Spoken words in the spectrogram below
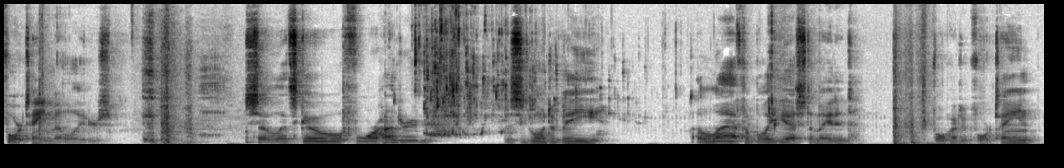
414 milliliters. So let's go 400. This is going to be a laughably guesstimated 414.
